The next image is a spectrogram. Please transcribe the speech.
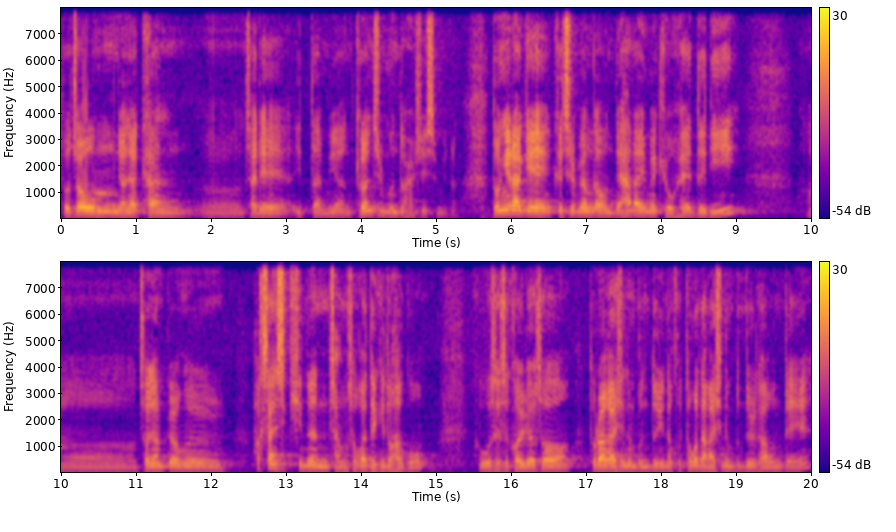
또 좀 연약한 어, 자리에 있다면 그런 질문도 할 수 있습니다. 동일하게 그 질병 가운데 하나님의 교회들이 어, 전염병을 확산시키는 장소가 되기도 하고 그곳에서 걸려서 돌아가시는 분들이나 고통을 당하시는 분들 가운데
